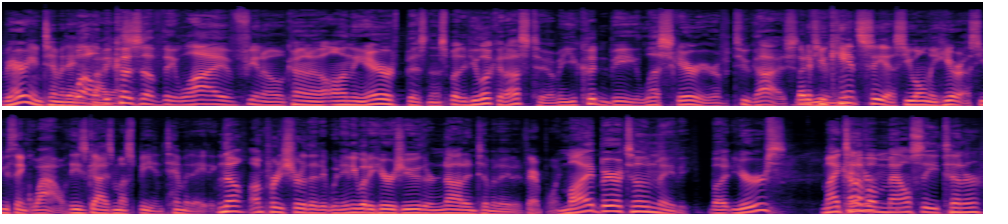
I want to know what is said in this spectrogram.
Very intimidated well, because us. of the live, you know, kind of on the air business. But if you look at us two, I mean, you couldn't be less scarier of two guys. But if you me. can't see us, you only hear us. You think, wow, these guys must be intimidating. no, I'm pretty sure that it, when anybody hears you, they're not intimidated. Fair point. My baritone, maybe, but yours, My kind of a mousy tenor.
